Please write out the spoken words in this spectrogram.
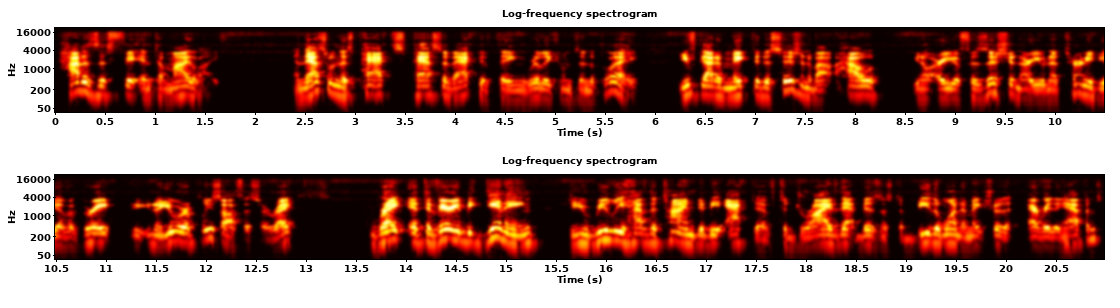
how does this fit into my life? And that's when this pass, passive active thing really comes into play. You've got to make the decision about how, you know, are you a physician? Are you an attorney? Do you have a great, you know, you were a police officer, right? Right at the very beginning, do you really have the time to be active, to drive that business, to be the one to make sure that everything happens?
